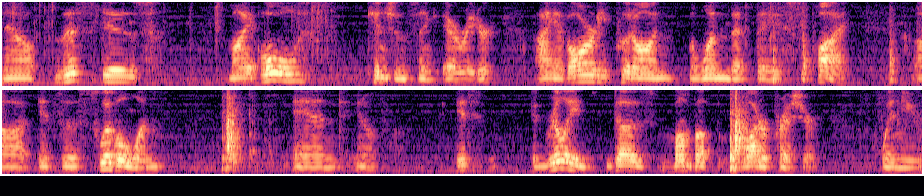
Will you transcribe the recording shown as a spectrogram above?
Now, this is my old kitchen sink aerator. I have already put on the one that they supply. Uh, it's a swivel one, and you know, it it really does bump up water pressure when you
